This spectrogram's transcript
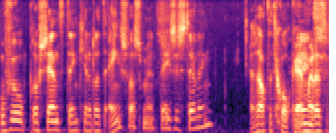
Hoeveel procent denk je dat het eens was met deze stelling? Dat is altijd gok, hè? Maar dat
